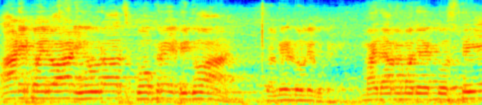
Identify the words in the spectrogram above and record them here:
आणि पैलवान युवराज कोकरे विद्वान समीर डोले कुठे? मैदानामध्ये कुस्ती.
